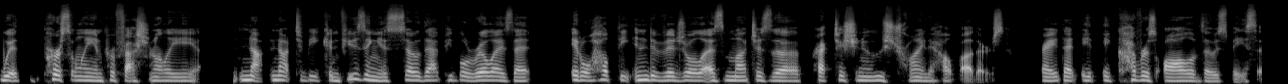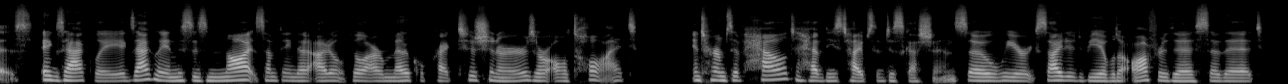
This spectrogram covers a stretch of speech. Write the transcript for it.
with personally and professionally, not not to be confusing, is so that people realize that it'll help the individual as much as the practitioner who's trying to help others, right? That it, it covers all of those bases. Exactly, exactly. And this is not something that I don't feel our medical practitioners are all taught in terms of how to have these types of discussions. So we are excited to be able to offer this so that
